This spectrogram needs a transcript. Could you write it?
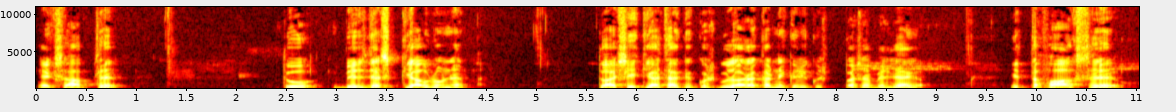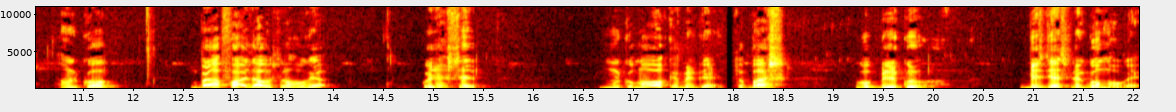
ایک صاحب تھے تو بزنس کیا انہوں نے، تو ایسے ہی کیا تھا کہ کچھ گزارا کرنے کے لیے کچھ پیسہ مل جائے گا۔ اتفاق سے ان کو بڑا فائدہ اس میں ہو گیا۔ کچھ حصے ان کو مواقع مل گئے۔ تو بس وہ بالکل بزنس میں گم ہو گئے۔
